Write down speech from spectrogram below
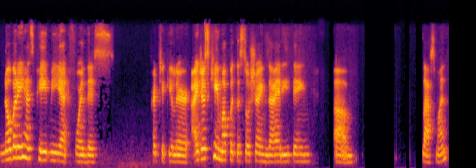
nobody has paid me yet for this particular, I just came up with the social anxiety thing um, last month.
